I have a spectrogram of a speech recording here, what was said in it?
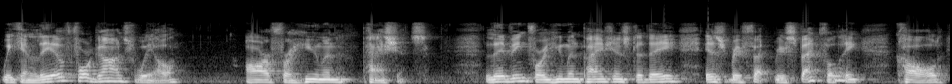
We can live for God's will or for human passions. Living for human passions today is respectfully called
